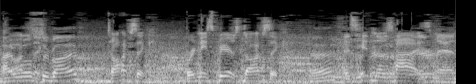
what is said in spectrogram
I will survive. Toxic. Britney Spears, Toxic. It's hitting those highs, man.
